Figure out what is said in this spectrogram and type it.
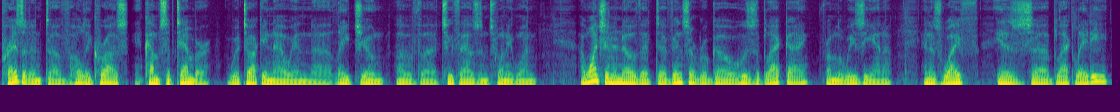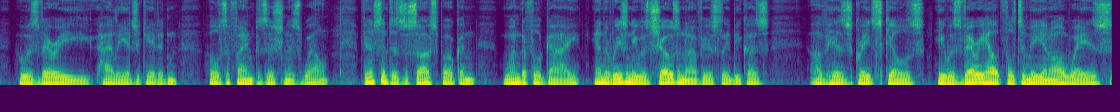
president of Holy Cross come September. We're talking now in uh, late June of uh, 2021. I want you to know that uh, Vincent Rougeau, who's a black guy from Louisiana, and his wife is a black lady who is very highly educated and holds a fine position as well. Vincent is a soft spoken, wonderful guy, and the reason he was chosen, obviously, because of his great skills. He was very helpful to me in all ways.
